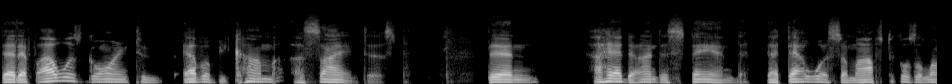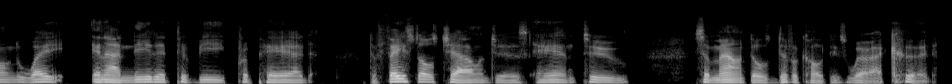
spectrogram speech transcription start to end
that if i was going to ever become a scientist then i had to understand that there were some obstacles along the way and i needed to be prepared to face those challenges and to surmount those difficulties where I could.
